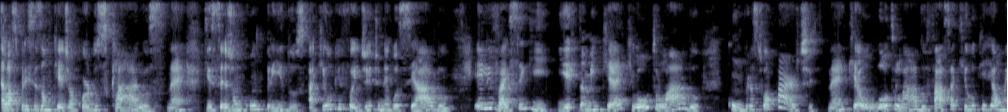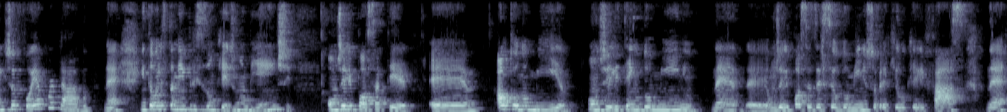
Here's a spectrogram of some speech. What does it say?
elas precisam que de acordos claros, né, que sejam cumpridos. Aquilo que foi dito e negociado, ele vai seguir. E ele também quer que o outro lado cumpra a sua parte, né? Que é o outro lado faça aquilo que realmente foi acordado, né? Então eles também precisam que de um ambiente onde ele possa ter é, autonomia, onde ele tem o domínio, né? É, onde ele possa exercer o domínio sobre aquilo que ele faz, né?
